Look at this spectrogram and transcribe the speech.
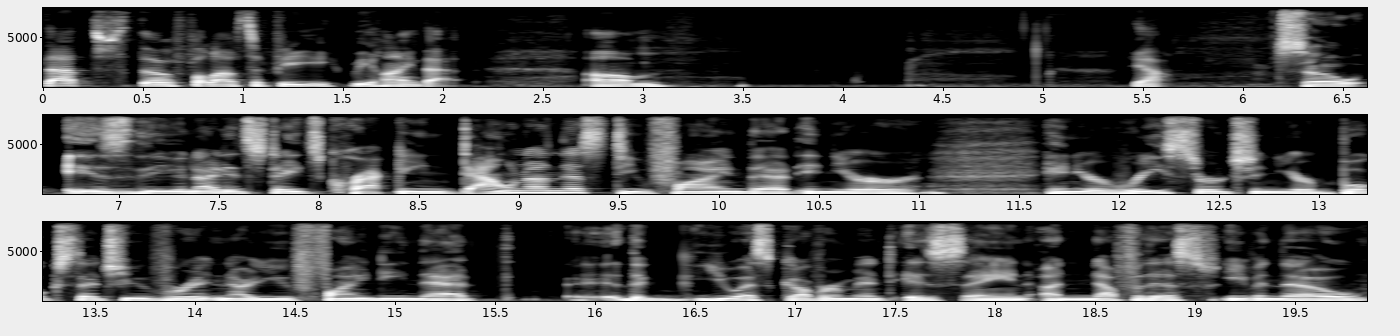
That's the philosophy behind that. Um, yeah. So, is the United States cracking down on this? Do you find that in your in your research in your books that you've written, are you finding that the U.S. government is saying enough of this, even though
